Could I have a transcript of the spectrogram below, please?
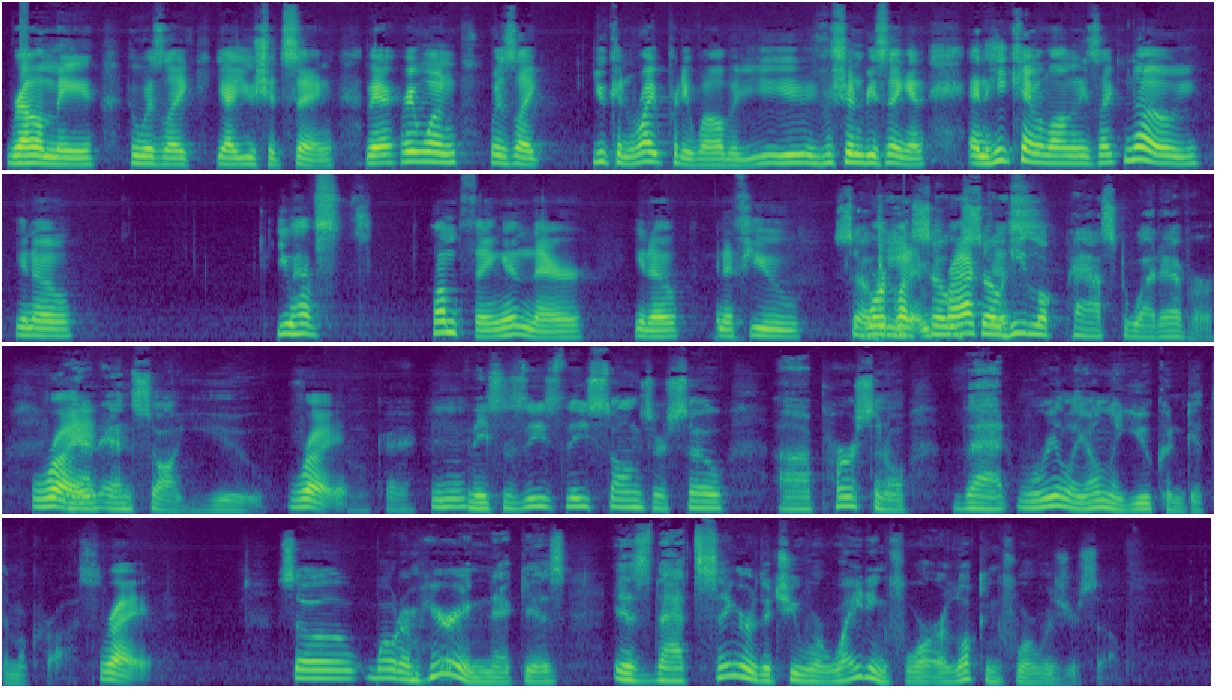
around me who was like, yeah, you should sing. I mean, everyone was like, you can write pretty well, but you, you shouldn't be singing. And he came along and he's like, no, you know, you have something in there, you know, and if you So Work he, on it in practice, so he looked past whatever right, and, and saw you. right, Okay. mhm, And he says these these songs are so uh, personal that really only you can get them across. right, So what I'm hearing, Nick, is is that singer that you were waiting for or looking for was yourself.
